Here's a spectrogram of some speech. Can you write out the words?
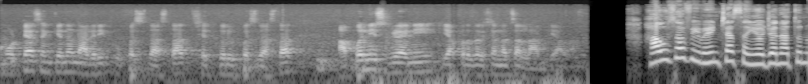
मोठ्या संख्येनं नागरिक उपस्थित असतात शेतकरी उपस्थित असतात. आपणही सगळ्यांनी या प्रदर्शनाचा लाभ घ्यावा. हाऊस ऑफ इव्हेंटच्या संयोजनातून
